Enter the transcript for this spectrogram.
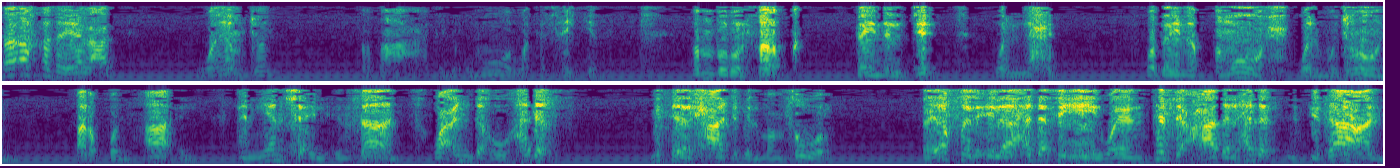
فأخذ يلعب ويمجن فضاعت الأمور وتسيبت انظروا الفرق بين الجد واللعب وبين الطموح والمجون. فرق هائل. أن ينشأ الإنسان وعنده هدف مثل الحاجب المنصور فيصل إلى هدفه وينتزع هذا الهدف انتزاعا.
